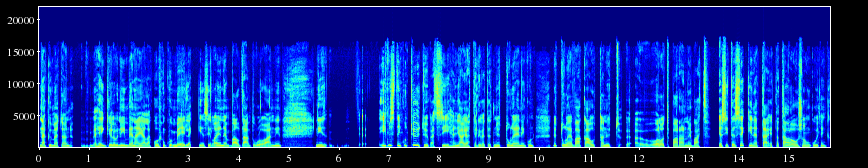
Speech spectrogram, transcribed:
näkymätön henkilö niin Venäjällä kuin, kuin meillekin silloin ennen valtaan tuloaan, niin, niin ihmiset niin kuin tyytyivät siihen ja ajattelivat, että nyt tulee, niin kuin, nyt tulee vakautta, nyt olot paranevat. Ja sitten sekin, että, että talous on kuitenkin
